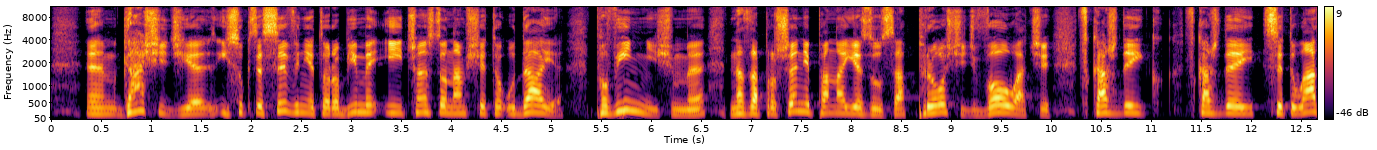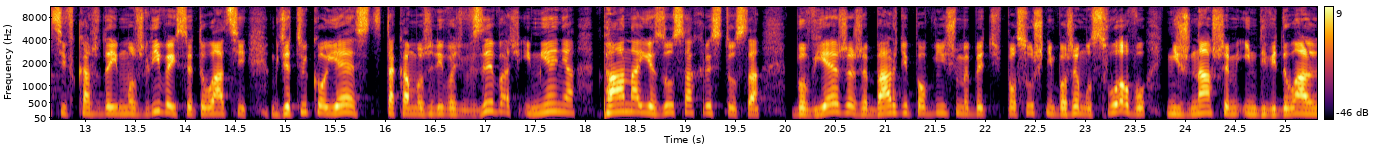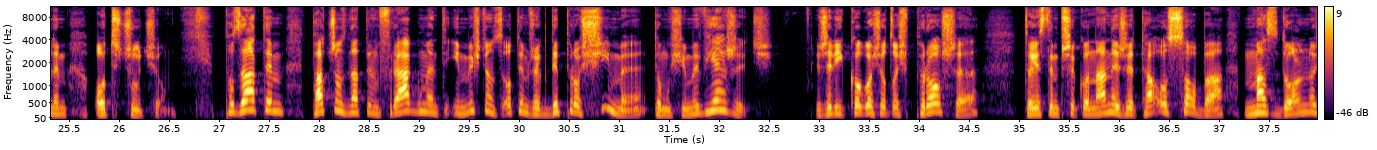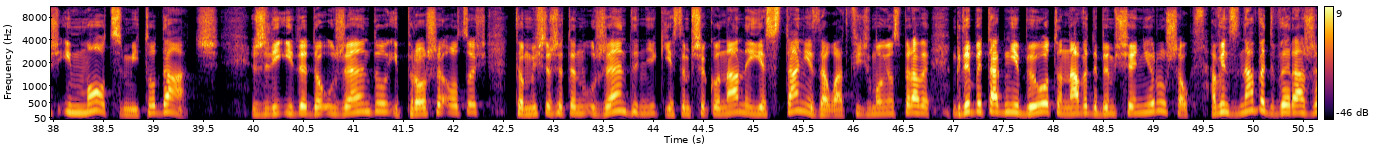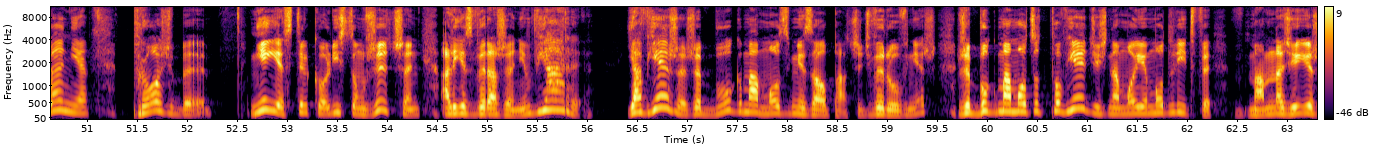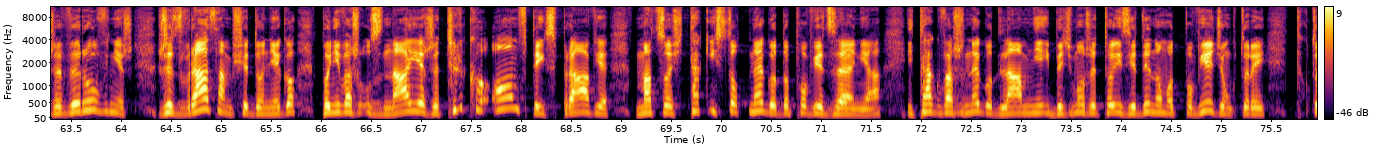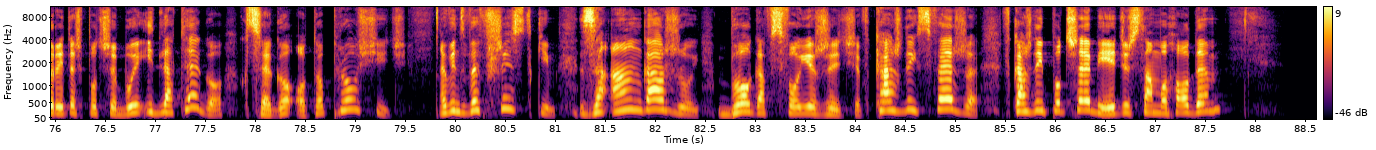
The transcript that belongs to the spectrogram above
gasić je i sukcesywnie to robimy i często nam się to udaje. Powinniśmy na zaproszenie Pana Jezusa prosić, wołać w każdej w każdej sytuacji, w każdej możliwej sytuacji, gdzie tylko jest taka możliwość, wzywać imienia Pana Jezusa Chrystusa, bo wierzę, że bardziej powinniśmy być posłuszni Bożemu Słowu niż naszym indywidualnym odczuciom. Poza tym, patrząc na ten fragment i myśląc o tym, że gdy prosimy, to musimy wierzyć. Jeżeli kogoś o coś proszę, to jestem przekonany, że ta osoba ma zdolność i moc mi to dać. Jeżeli idę do urzędu i proszę o coś, to myślę, że ten urzędnik, jestem przekonany, jest w stanie załatwić moją sprawę. Gdyby tak nie było, to nawet bym się nie ruszał. A więc nawet wyrażenie prośby nie jest tylko listą życzeń, ale jest wyrażeniem wiary. Ja wierzę, że Bóg ma moc mnie zaopatrzyć, wy również, że Bóg ma moc odpowiedzieć na moje modlitwy. Mam nadzieję, że wy również, że zwracam się do Niego, ponieważ uznaję, że tylko On w tej sprawie ma coś tak istotnego do powiedzenia i tak ważnego dla mnie, i być może to jest jedyną odpowiedzią, której, której też potrzebuję, i dlatego chcę Go o to prosić. A więc we wszystkim zaangażuj Boga w swoje życie, w każdej sferze, w każdej potrzebie. Jedziesz samochodem,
